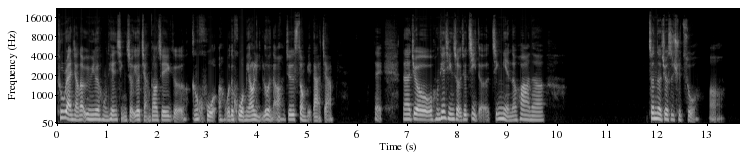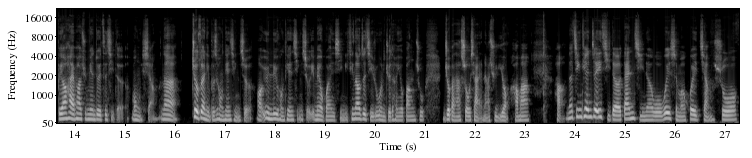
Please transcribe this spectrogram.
突然讲到韵律的红天行者，又讲到这个跟火啊，我的火苗理论啊，就是送给大家。对，那就红天行者就记得今年的话呢，真的就是去做啊，不要害怕去面对自己的梦想。那就算你不是红天行者哦，韵律红天行者也没有关系。你听到这集，如果你觉得很有帮助，你就把它收下来拿去用，好吗？好，那今天这一集的单集呢，我为什么会讲说，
